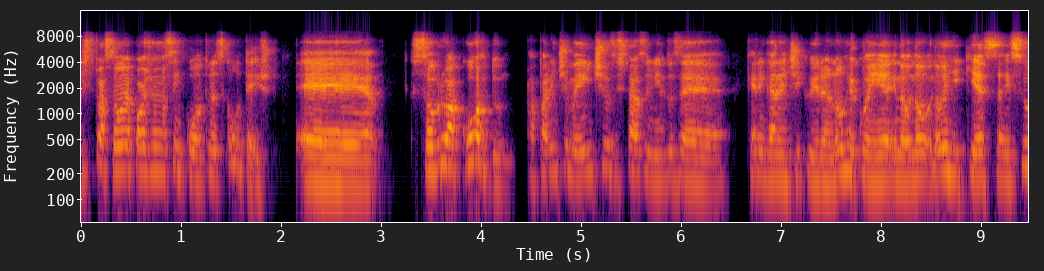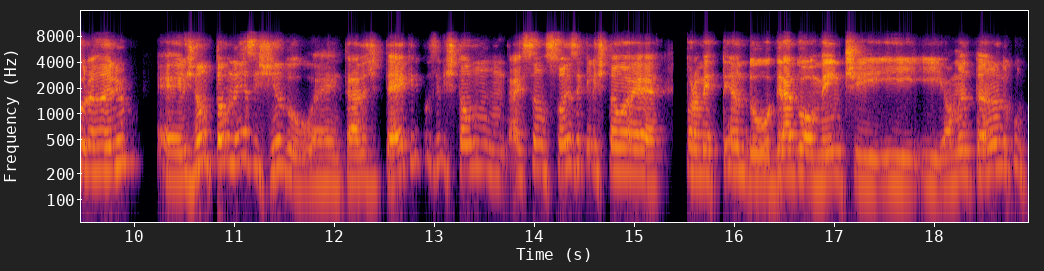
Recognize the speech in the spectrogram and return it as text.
situação na qual já se encontra nesse contexto. É, sobre o acordo, aparentemente os Estados Unidos é, querem garantir que o Irã não, reconheça, não, não, não enriqueça esse urânio. É, eles não estão nem exigindo é, entrada de técnicos, eles estão. As sanções é que eles estão é, prometendo gradualmente e, e aumentando,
